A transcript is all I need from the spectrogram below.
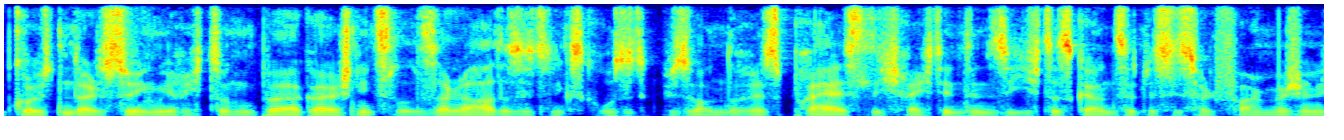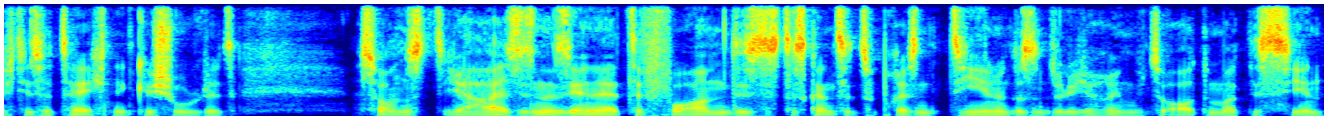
größtenteils so irgendwie Richtung Burger, Schnitzel, Salat, das ist jetzt nichts Großes Besonderes. Preislich recht intensiv das Ganze. Das ist halt vor allem wahrscheinlich dieser Technik geschuldet. Sonst, ja, es ist eine sehr nette Form, dieses, das Ganze zu präsentieren und das natürlich auch irgendwie zu automatisieren.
